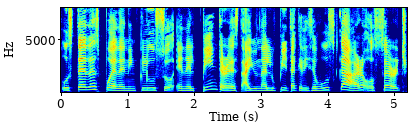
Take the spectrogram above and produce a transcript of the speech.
Ustedes pueden incluso en el Pinterest hay una lupita que dice buscar o search.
